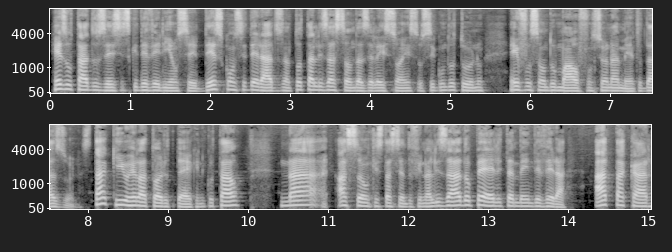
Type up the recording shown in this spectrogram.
resultados esses que deveriam ser desconsiderados na totalização das eleições, o segundo turno, em função do mau funcionamento das urnas. Está aqui o relatório técnico tal. Na ação que está sendo finalizada, o PL também deverá atacar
